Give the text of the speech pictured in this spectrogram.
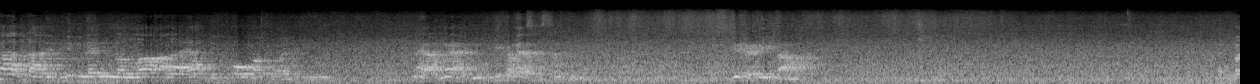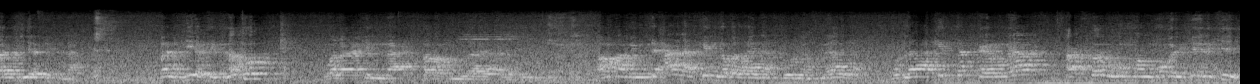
قال تعرفين إن الله لا يهدي القوم الظالمين. ما ما دي كما يسكسن كيف كيف تعمل. بل هي فتنة. بل هي فتنة ولكن أكثرهم لا يعلمون. أما امتحانا كن قبل هاي نقول يوم ولكن تك يوم أكثرهم من هم كي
